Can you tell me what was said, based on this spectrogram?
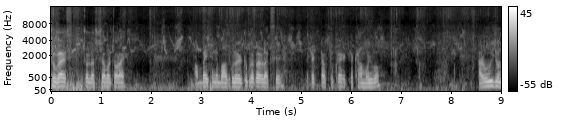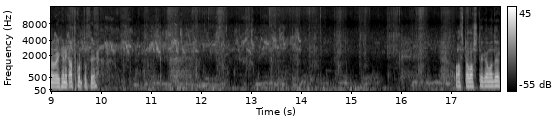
তো গাইস চলে আসছে আবার চড়ায়। আব্বা এখানে বাসগুলোর টুকরা করে রাখছে। এক একটা টুকরা এক একটা খাম হইব। আর ওই জন্য এখানে কাজ করতেছে। পাঁচটা বাস থেকে আমাদের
